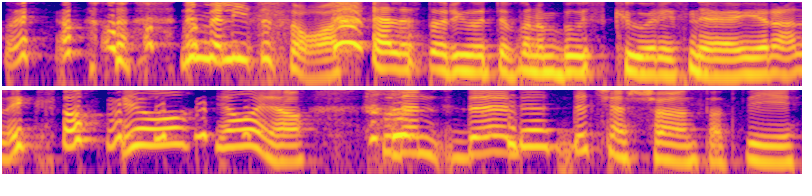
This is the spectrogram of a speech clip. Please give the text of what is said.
Nej men lite så. Eller står ute på någon busskur i snöyran liksom. Ja, ja, ja. Så den, det, det, det känns skönt att vi,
